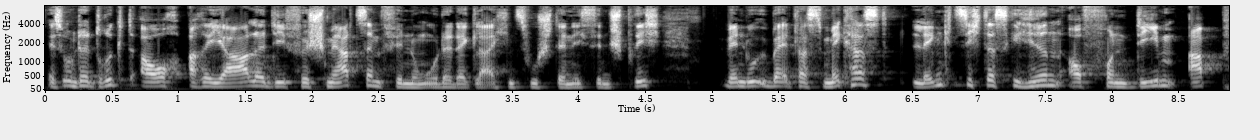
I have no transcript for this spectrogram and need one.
es unterdrückt auch Areale, die für Schmerzempfindung oder dergleichen zuständig sind. Sprich, wenn du über etwas meckerst, lenkt sich das Gehirn auch von dem ab,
